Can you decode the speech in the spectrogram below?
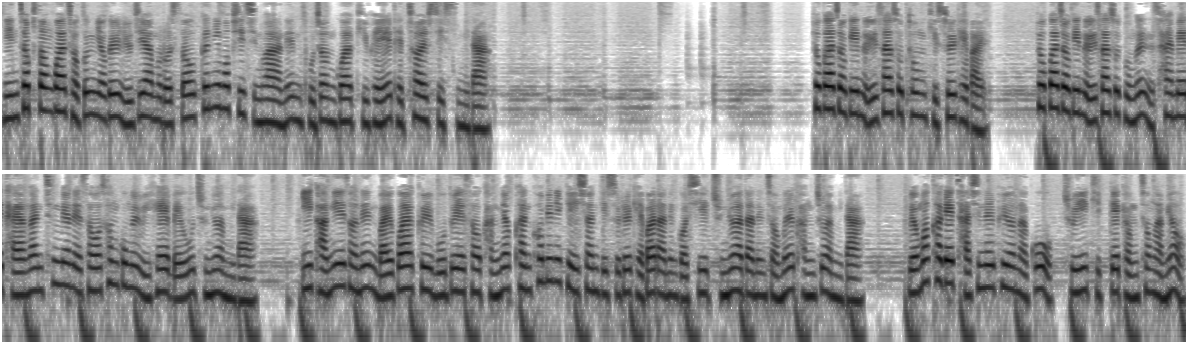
민첩성과 적응력을 유지함으로써 끊임없이 진화하는 도전과 기회에 대처할 수 있습니다. 효과적인 의사소통 기술 개발 효과적인 의사소통은 삶의 다양한 측면에서 성공을 위해 매우 중요합니다. 이 강의에서는 말과 글 모두에서 강력한 커뮤니케이션 기술을 개발하는 것이 중요하다는 점을 강조합니다. 명확하게 자신을 표현하고 주의 깊게 경청하며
